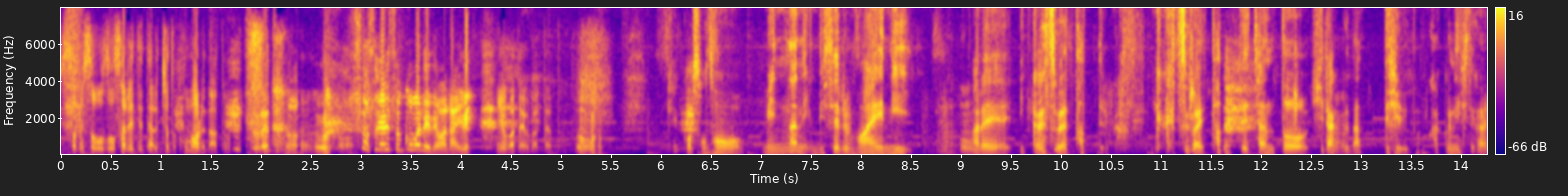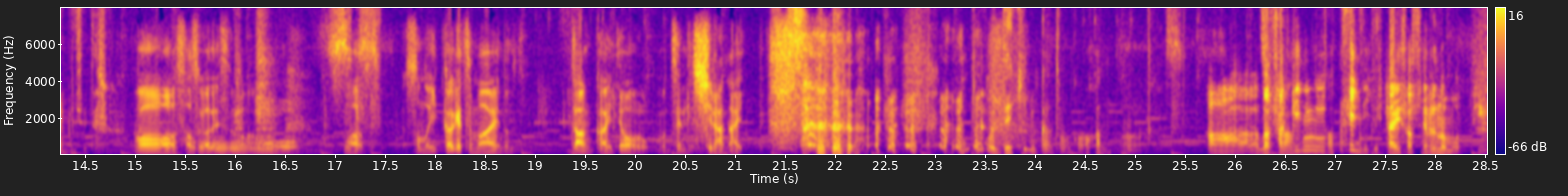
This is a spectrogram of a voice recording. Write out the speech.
それ想像されてたらちょっと困るなと思っそれちょっと、うんさすがにそこまでではないね。て。よかったよかった結構その、みんなに見せる前に、た。うん。うんあれ、1ヶ月ぐらい経ってるからね。1ヶ月ぐらい経ってちゃんと開くなっていうのを確認してから見せてる。ああ、さすがですわ。まあ、その1ヶ月前の段階ではもう全然知らない。本当にこれできるかどうかわかんないああ、まあ先に変に期待させるのもっていう。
